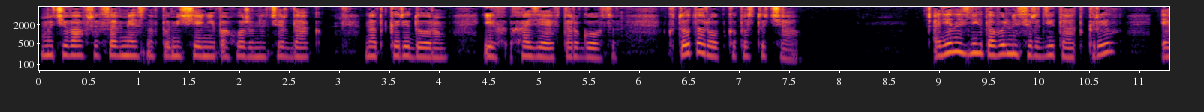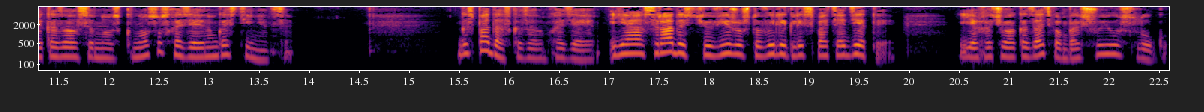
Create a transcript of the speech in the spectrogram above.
ночевавших совместно в помещении, похожем на чердак, над коридором их хозяев-торговцев, кто-то робко постучал. Один из них довольно сердито открыл и оказался нос к носу с хозяином гостиницы. «Господа», — сказал им хозяин, — «я с радостью вижу, что вы легли спать одетые. Я хочу оказать вам большую услугу.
